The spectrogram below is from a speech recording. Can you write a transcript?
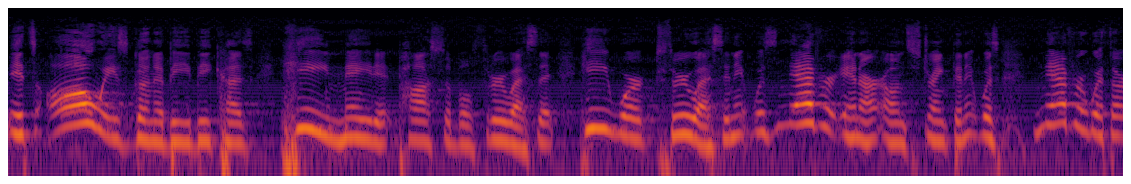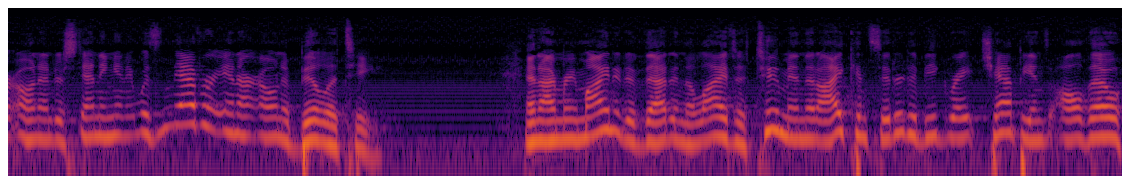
It's always going to be because He made it possible through us, that He worked through us. And it was never in our own strength, and it was never with our own understanding, and it was never in our own ability. And I'm reminded of that in the lives of two men that I consider to be great champions, although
